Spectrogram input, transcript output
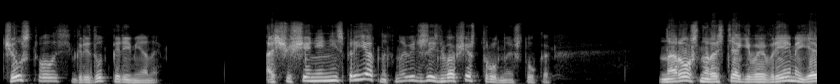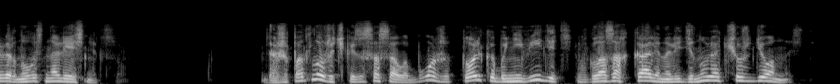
Чувствовалось, грядут перемены. Ощущения не из приятных, но ведь жизнь вообще ж трудная штука. Нарочно растягивая время, я вернулась на лестницу. Даже под ложечкой засосала. Боже, только бы не видеть в глазах Калина ледяную отчужденность.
